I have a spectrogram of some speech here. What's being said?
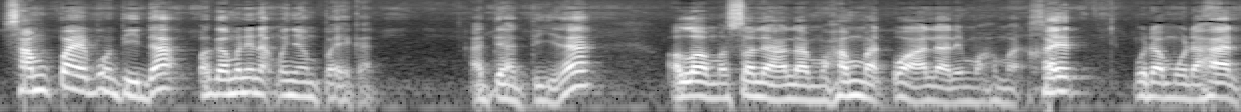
Sampai pun tidak, bagaimana nak menyampaikan. Hati-hati ya. Allahumma salli ala Muhammad wa ala ali Muhammad. Khair. Mudah-mudahan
